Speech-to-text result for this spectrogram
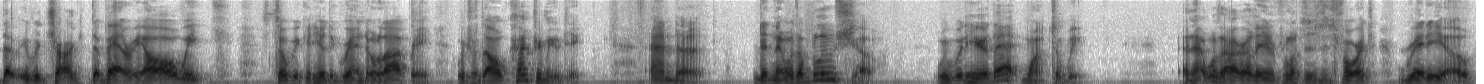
that it would charge the battery all week so we could hear the Grand Ole Opry, which was all country music. And uh, then there was a blues show. We would hear that once a week. And that was our early influences as far as radio,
